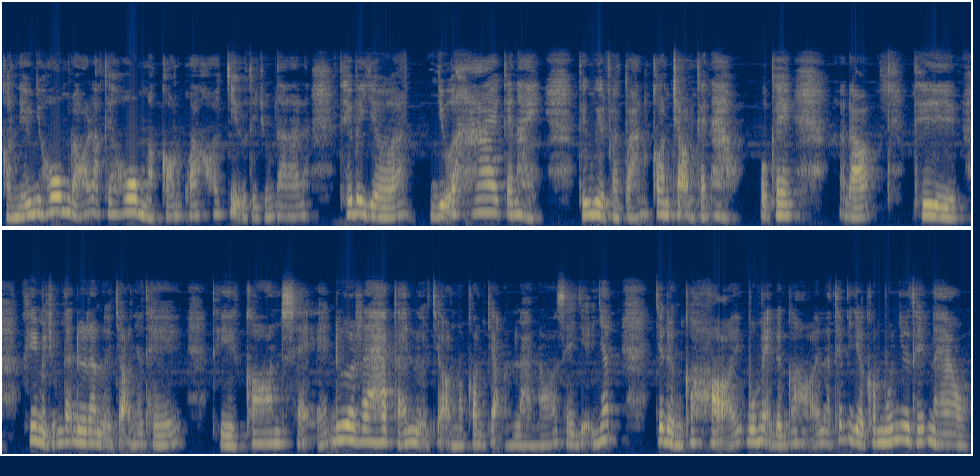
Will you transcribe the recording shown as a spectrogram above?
còn nếu như hôm đó là cái hôm mà con quá khó chịu thì chúng ta nói là thế bây giờ giữa hai cái này tiếng việt và toán con chọn cái nào? Ok, đó. Thì khi mà chúng ta đưa ra lựa chọn như thế, thì con sẽ đưa ra cái lựa chọn mà con chọn là nó sẽ dễ nhất. Chứ đừng có hỏi, bố mẹ đừng có hỏi là thế bây giờ con muốn như thế nào?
